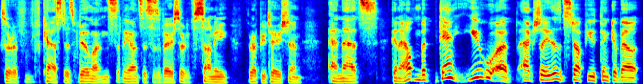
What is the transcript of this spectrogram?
sort of cast as villains. Leonsis has a very sort of sunny reputation, and that's going to help him. But Dan, you uh, actually, this is stuff you think about,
